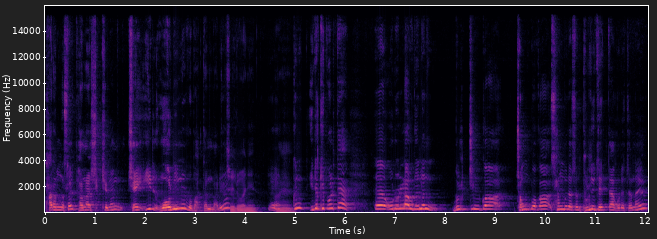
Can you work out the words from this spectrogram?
다른 것을 변화시키는 제1 원인으로 봤단 말이에요. 제1 원인. 예. 네. 그럼 이렇게 볼 때 오늘날 우리는 물질과 정보가 생물에서 분리됐다고 그랬잖아요.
